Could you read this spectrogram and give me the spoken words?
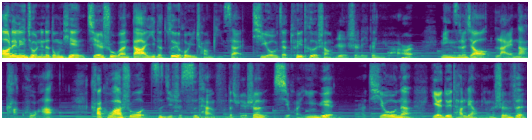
二零零九年的冬天，结束完大一的最后一场比赛，提欧在推特上认识了一个女孩，名字呢叫莱纳卡库娃。卡库娃说自己是斯坦福的学生，喜欢音乐，而提欧呢也对他亮明了身份，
